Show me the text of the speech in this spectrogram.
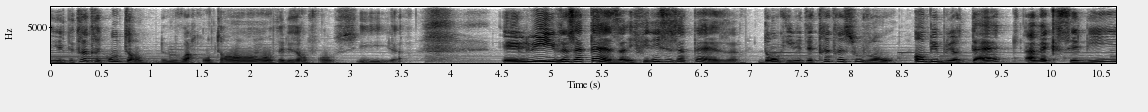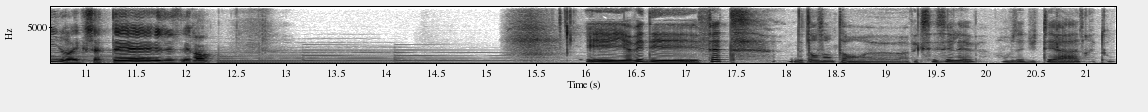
il était très très content de me voir contente, et les enfants aussi. Et lui, il faisait sa thèse, il finissait sa thèse. Donc il était très très souvent en bibliothèque, avec ses livres, avec sa thèse, etc. Et il y avait des fêtes de temps en temps euh, avec ses élèves. On faisait du théâtre et tout.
